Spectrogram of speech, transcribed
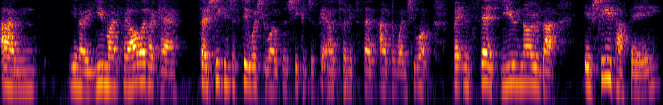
and you know, you might say, oh, I don't care. So she can just do what she wants and she can just get her 20% as and when she wants. But instead, you know that if she's happy,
